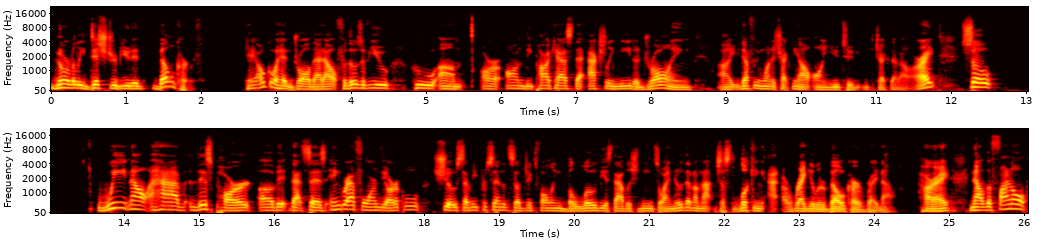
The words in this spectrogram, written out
normally distributed bell curve. Okay, I'll go ahead and draw that out for those of you who um, are on the podcast that actually need a drawing uh, you definitely want to check me out on YouTube. You can check that out. All right. So we now have this part of it that says in graph form, the article shows 70% of the subjects falling below the established mean. So I know that I'm not just looking at a regular bell curve right now. All right. Now, the final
